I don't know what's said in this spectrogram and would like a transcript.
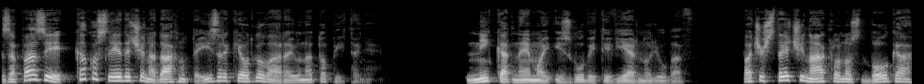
Zapazi kako sljedeće nadahnute izreke odgovaraju na to pitanje. Nikad nemoj izgubiti vjernu ljubav, pa ćeš steći naklonost Boga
